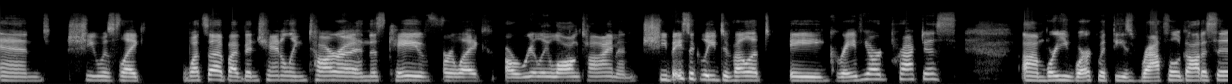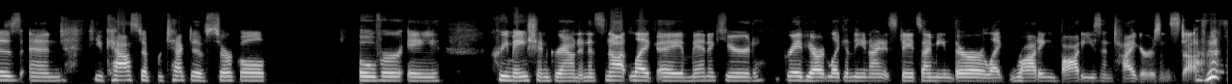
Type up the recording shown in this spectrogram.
And she was like, what's up i've been channeling tara in this cave for like a really long time and she basically developed a graveyard practice um, where you work with these wrathful goddesses and you cast a protective circle over a cremation ground and it's not like a manicured graveyard like in the united states i mean there are like rotting bodies and tigers and stuff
